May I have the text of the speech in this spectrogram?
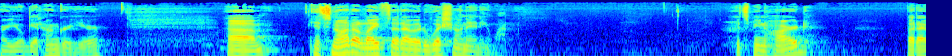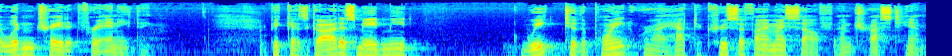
or you'll get hungry here. Um, it's not a life that I would wish on anyone. It's been hard, but I wouldn't trade it for anything. Because God has made me weak to the point where I had to crucify myself and trust Him.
